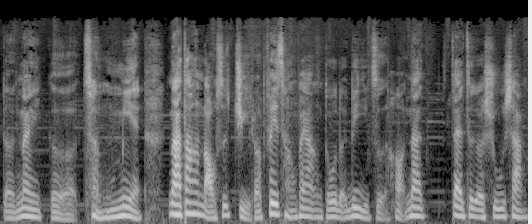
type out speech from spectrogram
的那个层面。那当然，老师举了非常非常多的例子哈。那在这个书上。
